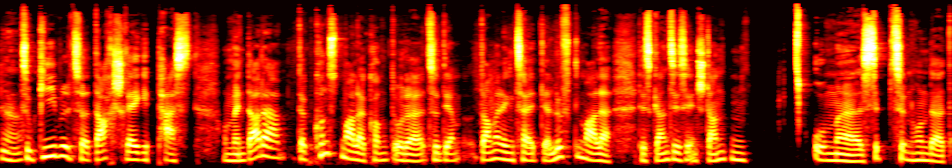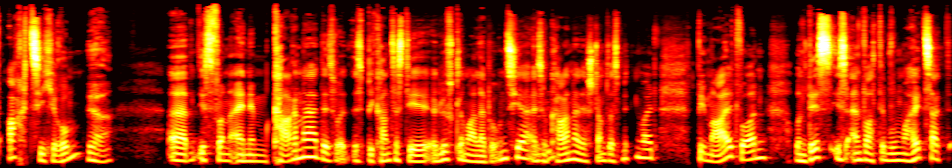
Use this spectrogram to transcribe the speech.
ja. zu Giebel, zur Dachschräge passt. Und wenn da, da der Kunstmaler kommt oder zu der damaligen Zeit der Lüftelmaler, das Ganze ist entstanden um äh, 1780 rum. Ja äh, ist von einem Karner, das war das bekannteste Lüftelmaler bei uns hier, also mhm. Karner, der stammt aus Mittenwald, bemalt worden. Und das ist einfach, wo man heute sagt,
